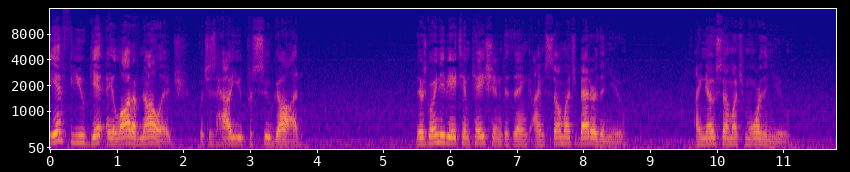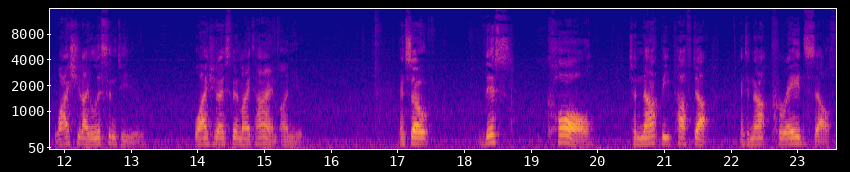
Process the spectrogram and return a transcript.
If you get a lot of knowledge, which is how you pursue God, there's going to be a temptation to think, I'm so much better than you. I know so much more than you. Why should I listen to you? Why should I spend my time on you? And so, this call to not be puffed up and to not parade self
